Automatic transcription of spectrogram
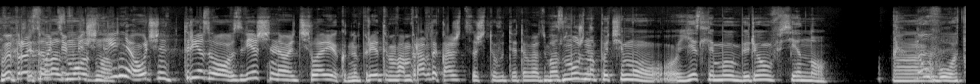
Вы возможно. впечатление очень трезвого, взвешенного человека, но при этом вам правда кажется, что вот это возможно? Возможно, почему? Если мы уберем все «но». Ну а, вот.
